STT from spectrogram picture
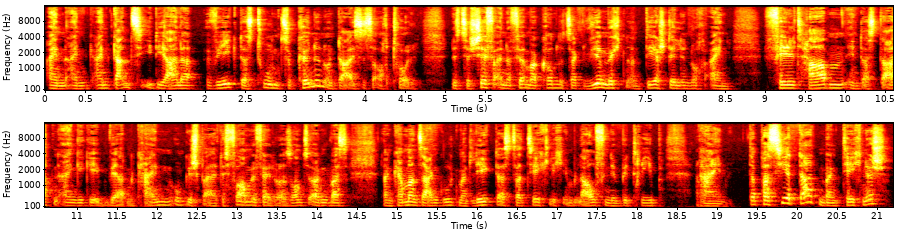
ein, ein, ein ganz idealer Weg, das tun zu können. Und da ist es auch toll, dass der Chef einer Firma kommt und sagt, wir möchten an der Stelle noch ein Feld haben, in das Daten eingegeben werden, kein ungespeichertes Formelfeld oder sonst irgendwas. Dann kann man sagen, gut, man legt das tatsächlich im laufenden Betrieb rein. Da passiert datenbanktechnisch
